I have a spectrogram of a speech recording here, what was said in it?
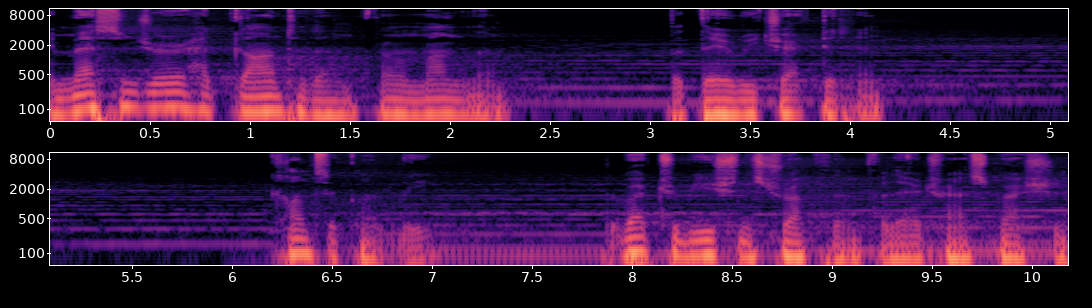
A messenger had gone to them from among them, but they rejected him. Consequently, the retribution struck them for their transgression.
